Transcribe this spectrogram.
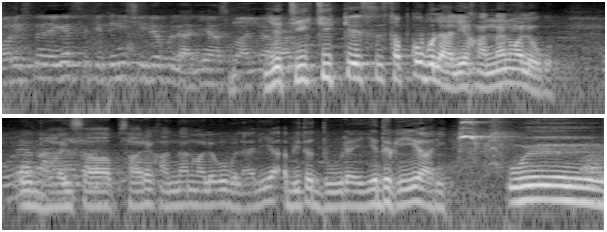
और इसने कितनी चीज़ें बुला ली आसमान ये चीख चीख के इससे सबको बुला लिया खानदान वालों को। ओ भाई साहब सारे खानदान वालों को बुला लिया अभी तो दूर है ये देखिए आ रही ओए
